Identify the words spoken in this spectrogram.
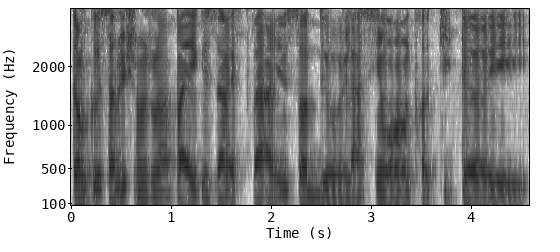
tant que ça ne changera pas et que ça restera une sorte de relation entre tuteur et,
